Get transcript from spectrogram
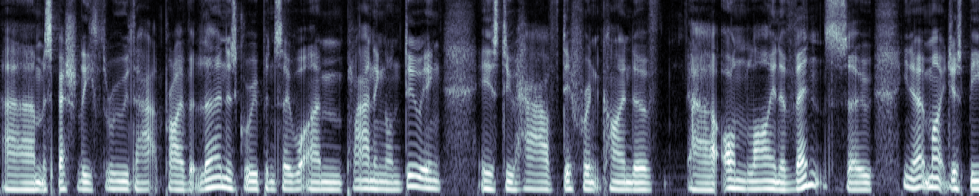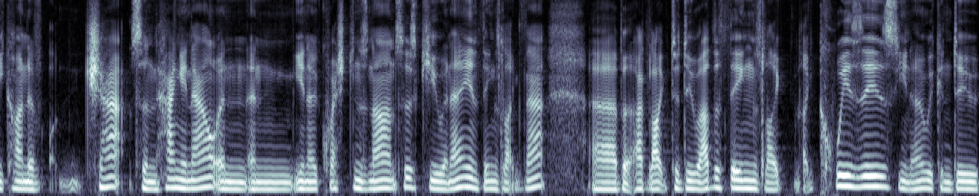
um, especially through that private learners group. And so, what I'm planning on doing is to have different kind of uh, online events. So, you know, it might just be kind of chats and hanging out and, and you know, questions and answers, Q&A and things like that. Uh, but I'd like to do other things like, like quizzes, you know, we can do,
